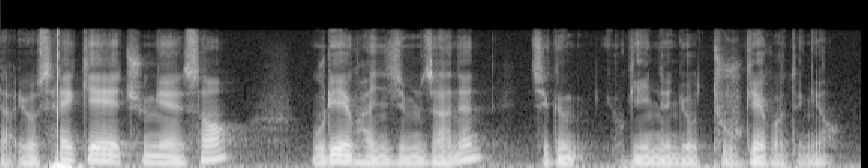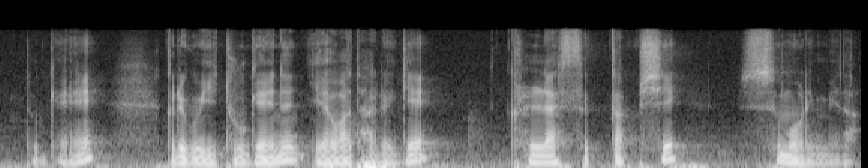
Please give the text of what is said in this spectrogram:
자, 요 세 개 중에서 우리의 관심사는 지금 여기 있는 요 두 개거든요. 두 개. 그리고 이 두 개는 얘와 다르게 클래스 값이 small입니다.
